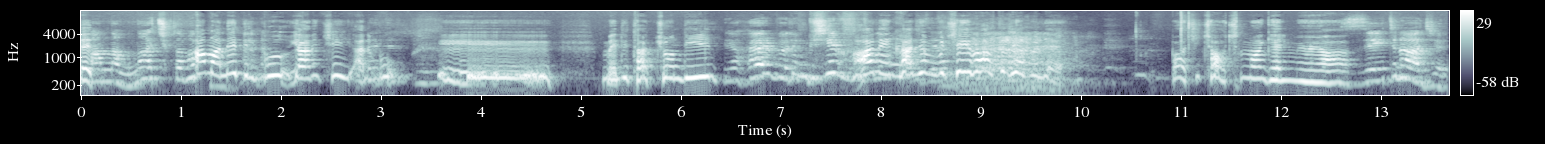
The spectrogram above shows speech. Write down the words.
ne? Anlamını açıklamak Ama mı? nedir bu? Yani şey hani bu eee, meditasyon değil. Ya her bölüm bir şey bu. Hani hacım bu şey vardır ya böyle. Bak hiç açılma gelmiyor ya. Zeytin ağacı.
